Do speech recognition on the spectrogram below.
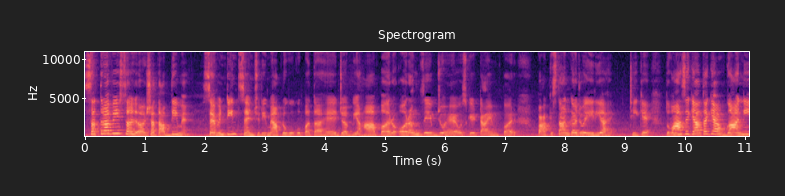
सत्रहवीं शताब्दी में सेवनटीन सेंचुरी में आप लोगों को पता है, जब यहाँ पर औरंगज़ेब जो है, उसके टाइम पर पाकिस्तान का जो एरिया है ठीक है? तो वहाँ से क्या था कि अफ़गानी,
